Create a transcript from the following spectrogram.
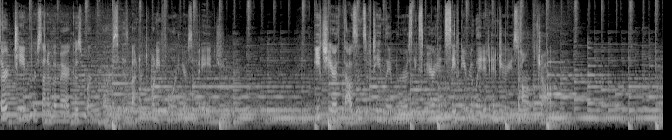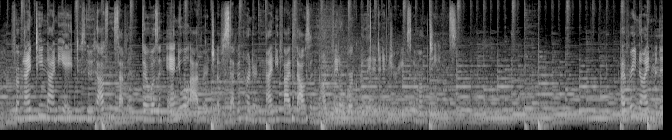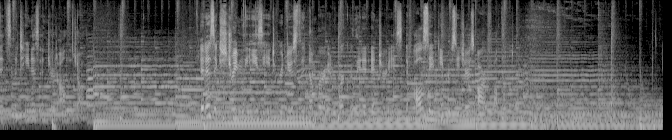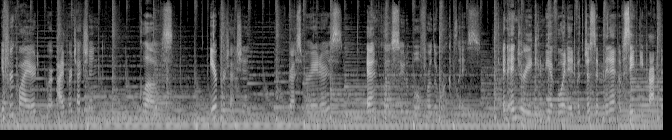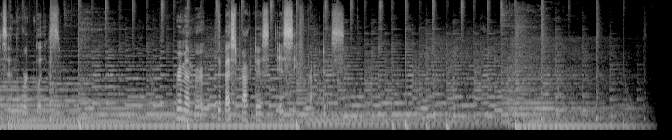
13% of America's workforce is under 24 years of age. Each year, thousands of teen laborers experience safety related injuries on the job. From 1998 to 2007, there was an annual average of 795,000 non fatal work related injuries among teens. Every nine minutes, a teen is injured on the job. It is extremely easy to reduce the number in work-related injuries if all safety procedures are followed. If required, wear eye protection, gloves, ear protection, respirators, and clothes suitable for the workplace. An injury can be avoided with just a minute of safety practice in the workplace. Remember, the best practice is safe practice.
